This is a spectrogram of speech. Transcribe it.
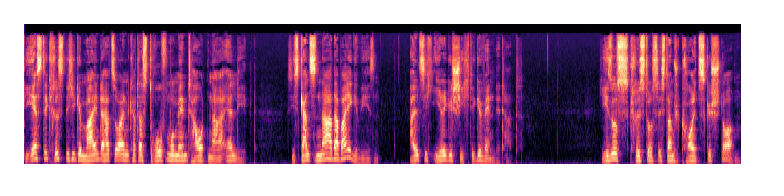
Die erste christliche Gemeinde hat so einen Katastrophenmoment hautnah erlebt. Sie ist ganz nah dabei gewesen als sich ihre Geschichte gewendet hat. Jesus Christus ist am Kreuz gestorben.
